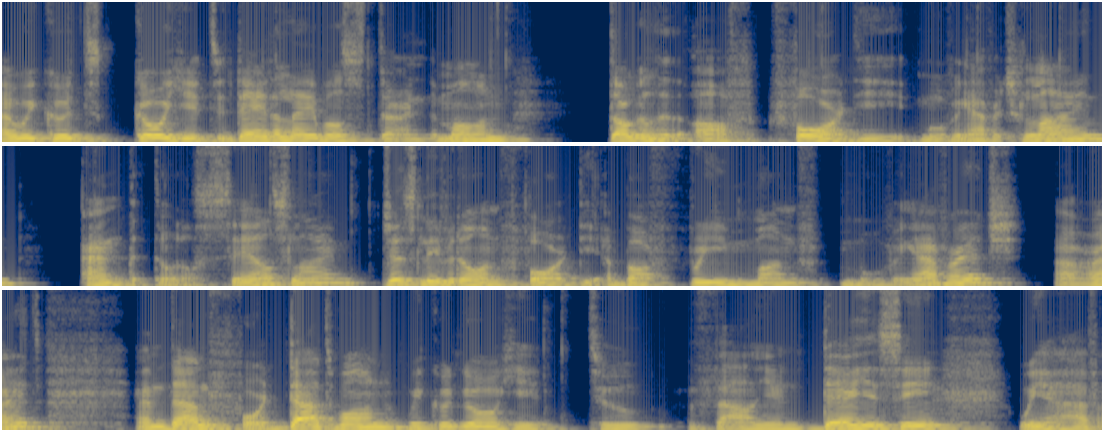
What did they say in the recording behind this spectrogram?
uh, we could go here to data labels, turn them on, toggle it off for the moving average line and the total sales line. Just leave it on for the above three month moving average, all right? And then for that one, we could go here to value. And there you see, we have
